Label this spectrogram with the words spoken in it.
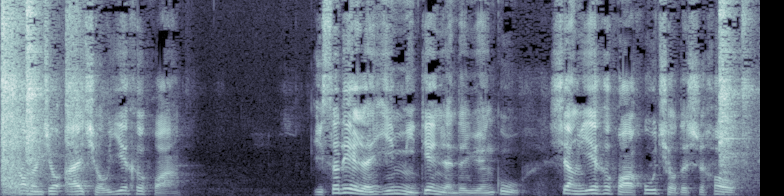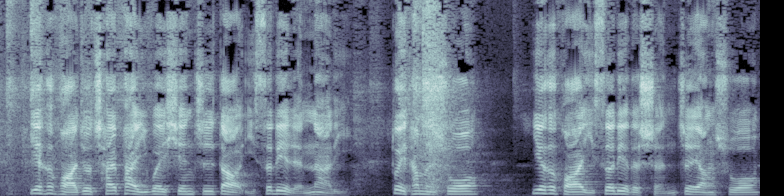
他们就哀求耶和华。以色列人因米甸人的缘故，向耶和华呼求的时候，耶和华就差派一位先知到以色列人那里。对他们说：“耶和华以色列的神这样说：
